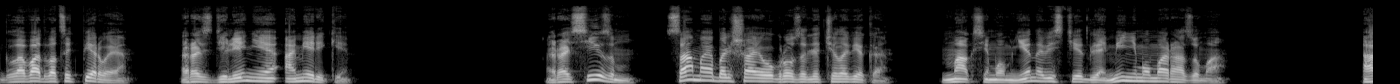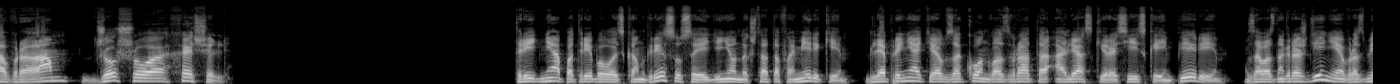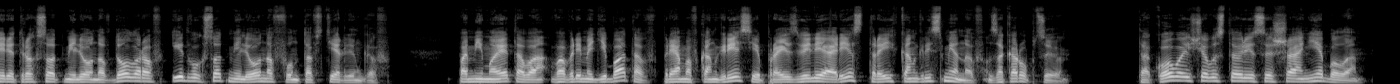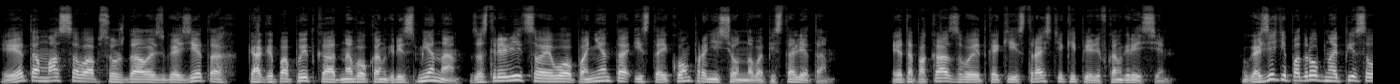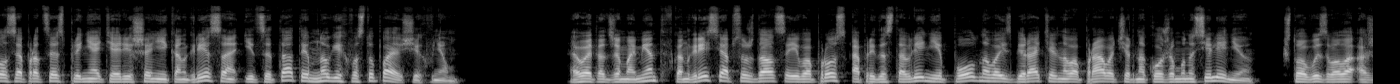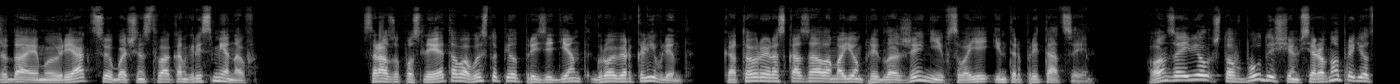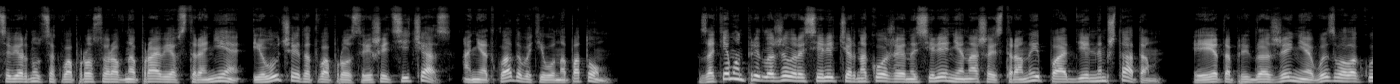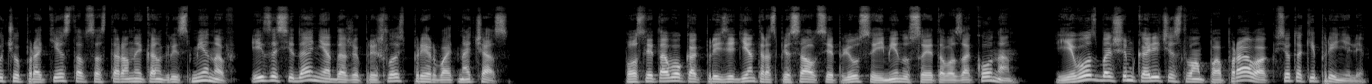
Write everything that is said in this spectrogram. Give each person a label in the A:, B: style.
A: Глава 21. Разделение Америки. Расизм – самая большая угроза для человека. Максимум ненависти для минимума разума. Авраам Джошуа Хэшель. Три дня потребовалось Конгрессу Соединенных Штатов Америки для принятия в закон возврата Аляски Российской империи за вознаграждение в размере 300 миллионов долларов и 200 миллионов фунтов стерлингов. Помимо этого, во время дебатов прямо в Конгрессе произвели арест троих конгрессменов за коррупцию. Такого еще в истории США не было, и это массово обсуждалось в газетах, как и попытка одного конгрессмена застрелить своего оппонента из тайком пронесенного пистолета. Это показывает, какие страсти кипели в Конгрессе. В газете подробно описывался процесс принятия решений Конгресса и цитаты многих выступающих в нем. В этот же момент в Конгрессе обсуждался и вопрос о предоставлении полного избирательного права чернокожему населению, что вызвало ожидаемую реакцию большинства конгрессменов. Сразу после этого выступил президент Гровер Кливленд, который рассказал о моем предложении в своей интерпретации. Он заявил, что в будущем все равно придется вернуться к вопросу равноправия в стране, и лучше этот вопрос решить сейчас, а не откладывать его на потом. Затем он предложил расселить чернокожее население нашей страны по отдельным штатам, и это предложение вызвало кучу протестов со стороны конгрессменов, и заседание даже пришлось прервать на час. После того, как президент расписал все плюсы и минусы этого закона, его с большим количеством поправок все-таки приняли.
